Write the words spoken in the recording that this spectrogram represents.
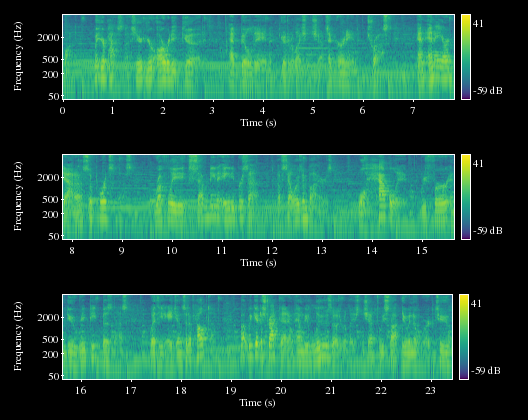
want. But you're past this. You're, you're already good at building good relationships and earning trust. And NAR data supports this. Roughly 70 to 80% of sellers and buyers will happily refer and do repeat business with the agents that have helped them. But we get distracted and, and we lose those relationships. We stop doing the work to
